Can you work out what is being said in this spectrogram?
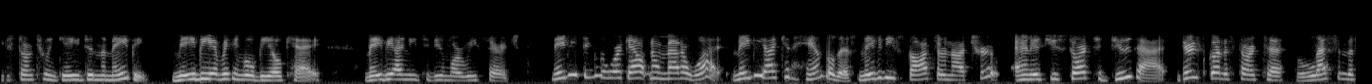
you start to engage in the maybe. Maybe everything will be okay. Maybe I need to do more research maybe things will work out no matter what. Maybe I can handle this. Maybe these thoughts are not true. And as you start to do that, you're just going to start to lessen the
